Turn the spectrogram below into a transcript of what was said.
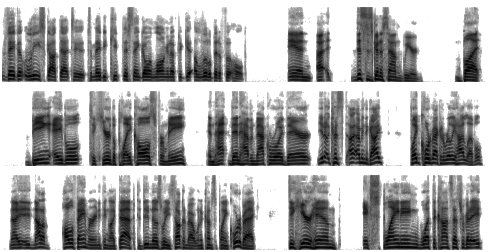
they've at least got that to to maybe keep this thing going long enough to get a little bit of foothold. And I, this is going to sound weird, but being able to hear the play calls for me and that then having McElroy there, you know, because I, I mean, the guy played quarterback at a really high level. Now, it- not a Hall of Fame or anything like that, but the dude knows what he's talking about when it comes to playing quarterback. To hear him explaining what the concepts were going to, it,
